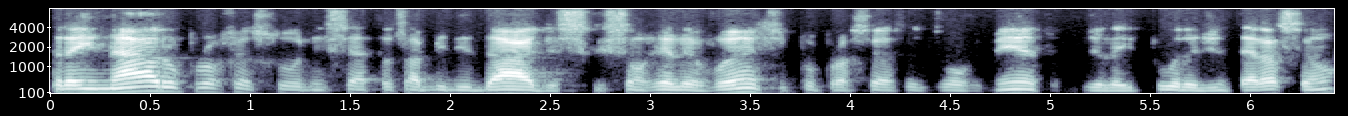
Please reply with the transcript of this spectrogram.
treinar o professor em certas habilidades que são relevantes para o processo de desenvolvimento, de leitura, de interação,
